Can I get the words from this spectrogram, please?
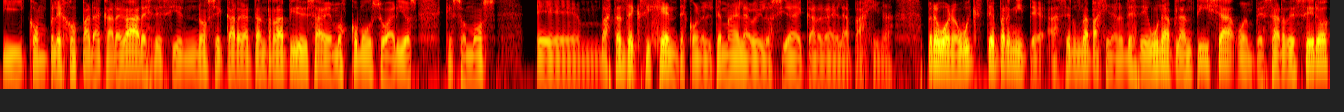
y complejos para cargar, es decir, no se carga tan rápido y sabemos como usuarios que somos eh, bastante exigentes con el tema de la velocidad de carga de la página. Pero bueno, Wix te permite hacer una página desde una plantilla o empezar de cero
